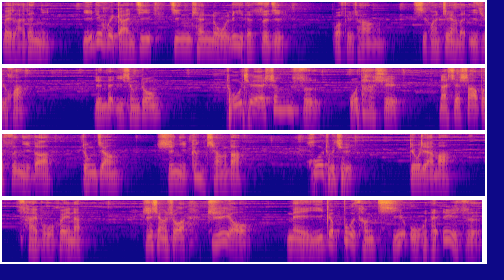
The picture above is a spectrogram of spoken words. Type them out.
未来的你一定会感激今天努力的自己。我非常喜欢这样的一句话：人的一生中，除却生死无大事，那些杀不死你的，终将使你更强大。豁出去，丢脸吗？才不会呢！只想说，只有每一个不曾起舞的日子，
